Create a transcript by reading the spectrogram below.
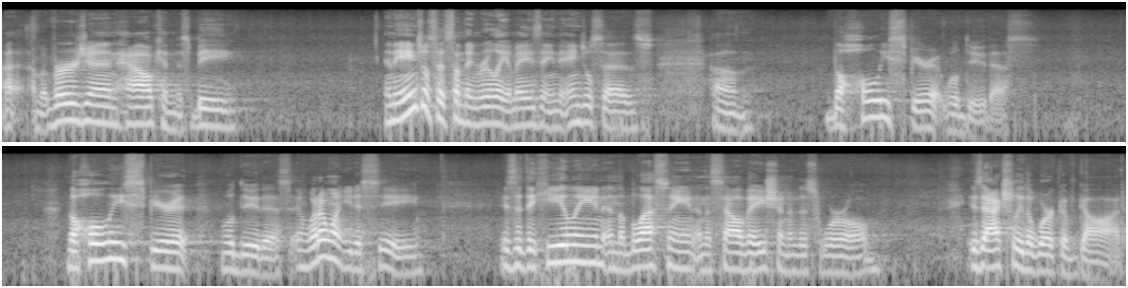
I'm a virgin. How can this be? And the angel says something really amazing. The angel says, um, the Holy Spirit will do this. The Holy Spirit will do this. And what I want you to see is that the healing and the blessing and the salvation of this world is actually the work of God.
